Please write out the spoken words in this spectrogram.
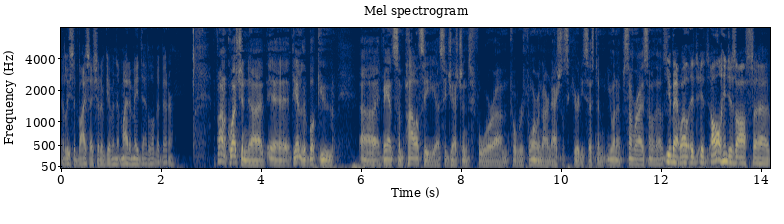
at least advice I should have given that might have made that a little bit better. Final question. Uh, at the end of the book, you uh, advanced some policy uh, suggestions for um, for reform in our national security system. You want to summarize some of those? You bet. Well, it, it all hinges off uh,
